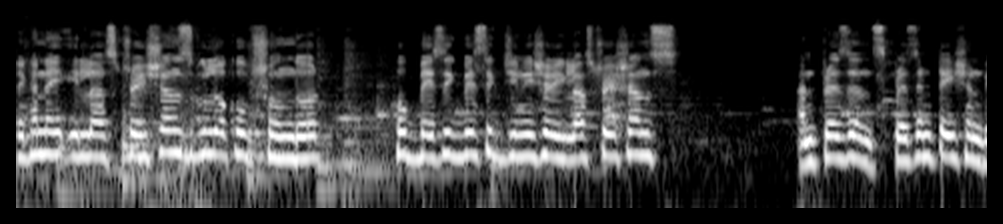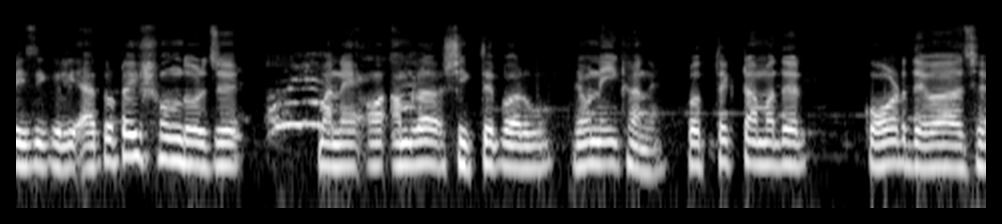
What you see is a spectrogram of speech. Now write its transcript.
এখানে ইলাস্ট্রেশনসগুলো খুব সুন্দর খুব বেসিক বেসিক জিনিসের illustrations and presence presentation basically এতটাই সুন্দর যে মানে আমরা শিখতে পারব। যেমন এইখানে প্রত্যেকটা আমাদের কর্ড দেওয়া আছে।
